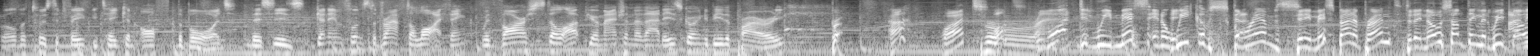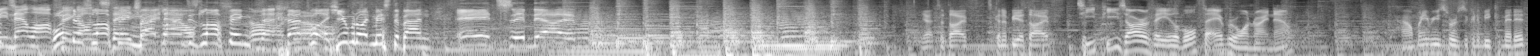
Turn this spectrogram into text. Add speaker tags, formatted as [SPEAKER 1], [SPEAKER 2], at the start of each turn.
[SPEAKER 1] Will the Twisted Fate be taken off the board? This is going to influence the draft a lot, I think. With Varus still up, you imagine that that is going to be the priority.
[SPEAKER 2] Bro, huh? What?
[SPEAKER 1] Brand.
[SPEAKER 2] What did we miss in a week of scrims? Did he miss Banner Brand? Do they know something that we don't?
[SPEAKER 1] I mean, they're laughing
[SPEAKER 2] Wunder's
[SPEAKER 1] on
[SPEAKER 2] laughing,
[SPEAKER 1] stage
[SPEAKER 2] Mad
[SPEAKER 1] right
[SPEAKER 2] Lions
[SPEAKER 1] now.
[SPEAKER 2] is laughing.
[SPEAKER 1] Oh,
[SPEAKER 2] That's
[SPEAKER 1] no.
[SPEAKER 2] what Humanoid missed the ban. It's uh, yeah, it's a dive. It's gonna be a dive.
[SPEAKER 1] TPs are available for everyone right now.
[SPEAKER 3] How many resources are going to be committed?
